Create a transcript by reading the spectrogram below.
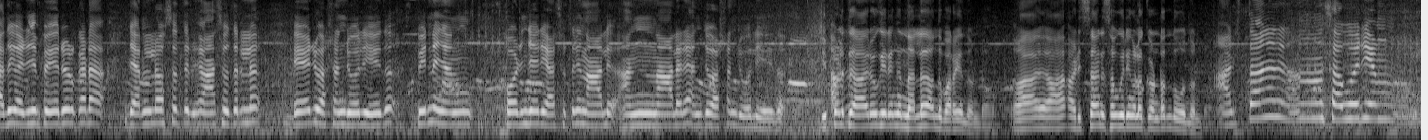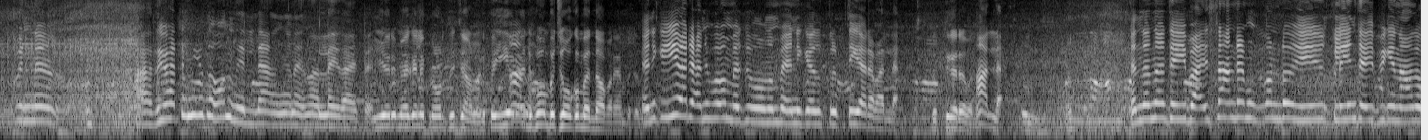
അത് കഴിഞ്ഞ് പേരൂർക്കട ജനറൽ ആശുപത്രി ആശുപത്രിയിൽ ഏഴ് വർഷം ജോലി ചെയ്ത്. പിന്നെ ഞാൻ കോഴഞ്ചേരി ആശുപത്രി നാല് നാലര അഞ്ച് വർഷം ജോലി ചെയ്ത്. ഇപ്പോഴത്തെ ആരോഗ്യരംഗം നല്ലതാണെന്ന് പറയുന്നുണ്ടോ? അടിസ്ഥാന സൗകര്യങ്ങളൊക്കെ ഉണ്ടെന്ന് തോന്നുന്നുണ്ടോ? അടിസ്ഥാന സൗകര്യം പിന്നെ അധികമായിട്ട് തോന്നുന്നില്ല അങ്ങനെ നല്ല ഇതായിട്ട്. ഈ ഒരു മേഖലയിൽ പ്രവർത്തിച്ചാണോ ഇപ്പൊ ഈ ഒരു അനുഭവം വെച്ച് നോക്കുമ്പോൾ എന്താ പറയാൻ പറ്റും എനിക്ക് ഈ ഒരു അനുഭവം വെച്ച് തോന്നുമ്പോൾ എനിക്കത് തൃപ്തികരമല്ല. തൃപ്തികരമല്ല. അല്ല. ഉം. എന്താണെന്ന് വെച്ചാൽ ഈ ബൈസ്റ്റാൻഡർ കൊണ്ട് ഈ ക്ലീൻ ചെയ്യിപ്പിക്കുന്ന അത്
